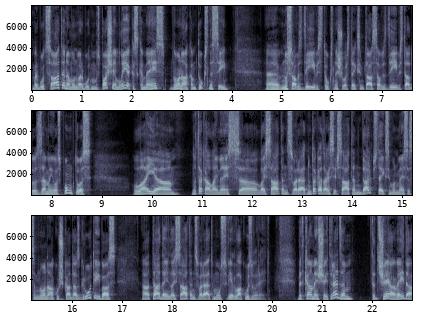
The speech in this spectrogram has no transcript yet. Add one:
varbūt sātanam un varbūt mums pašiem liekas, ka mēs nonākam tuksnesī, eh, nu, savas dzīves tuksnešos, teiksim, tā savas dzīves tādos zemajos punktos, lai, eh, nu, tā kā, lai mēs, lai sātanis varētu, nu, tā kā tas ir sātana darbs, teiksim, un mēs esam nonākuši kādās grūtībās, tādēļ, lai sātanis varētu mūs vieglāk uzvarēt. Bet kā mēs šeit redzam, tad šajā veidā,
